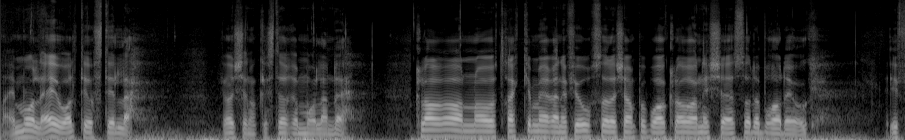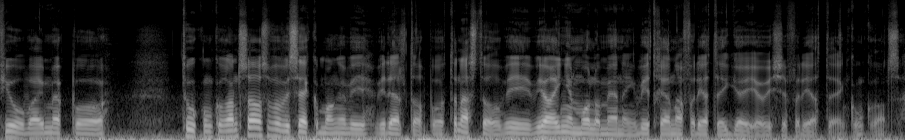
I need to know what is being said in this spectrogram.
Nei, Målet er jo alltid å stille. Vi har ikke noe større mål enn det. Klarer han å trekke mer enn i fjor, så er det kjempebra. Klarer han ikke, så er det bra, det òg. I fjor var jeg med på to konkurranser, så får vi se hvor mange vi, vi deltar på til neste år. Vi, vi har ingen mål og mening. Vi trener fordi det er gøy, og ikke fordi det er en konkurranse.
